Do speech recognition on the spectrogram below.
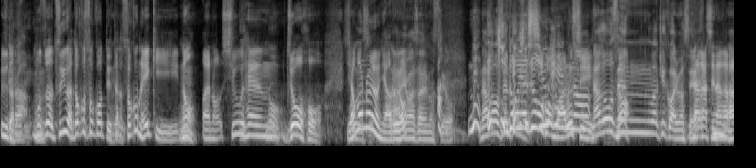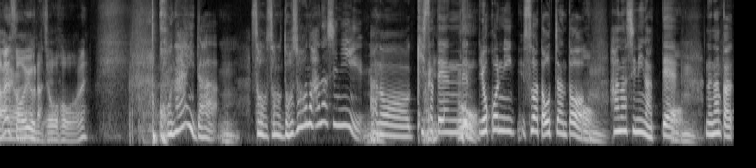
言うたら、もうじゃあ次はどこそこって言ったら、そこの駅の,、あの周辺情報、山のようにあるよ。ありますありますよ。ね長尾線情報もあるし。周辺の長尾線は結構ありますよ。流しながらね、そういうような報情報をねこないだ、そうその土壌の話に、あの喫茶店で横に座ったおっちゃんとう。ん話になってう。なんか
